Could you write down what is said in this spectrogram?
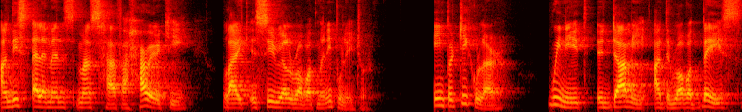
And these elements must have a hierarchy like a serial robot manipulator. In particular, we need a dummy at the robot base,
